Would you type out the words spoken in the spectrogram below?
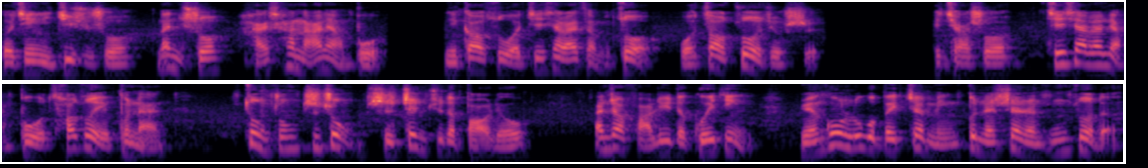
何经理继续说：“那你说还差哪两步？你告诉我接下来怎么做，我照做就是。”HR 说：“接下来两步操作也不难，重中之重是证据的保留。按照法律的规定，员工如果被证明不能胜任工作的，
